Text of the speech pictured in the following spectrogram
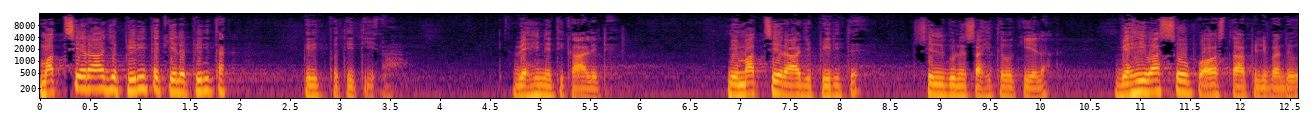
මත්ස්‍යරාජ පිරිත කියල පිරිතක් පිරිත්පොතේ තියෙනවා. වැහි නැති කාලෙට. මේ මත්සේ රාජ පිරිත සිල්ගුණ සහිතව කියලා වැහිවස්සෝපු අවස්ථා පිළිබඳව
